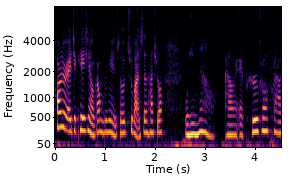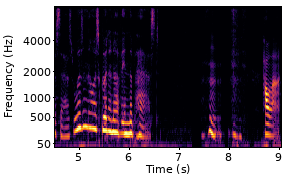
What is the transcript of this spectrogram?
Harder Education，我刚不是跟你说出版社他说，We know our approval process wasn't always good enough in the past。哼，好啦，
